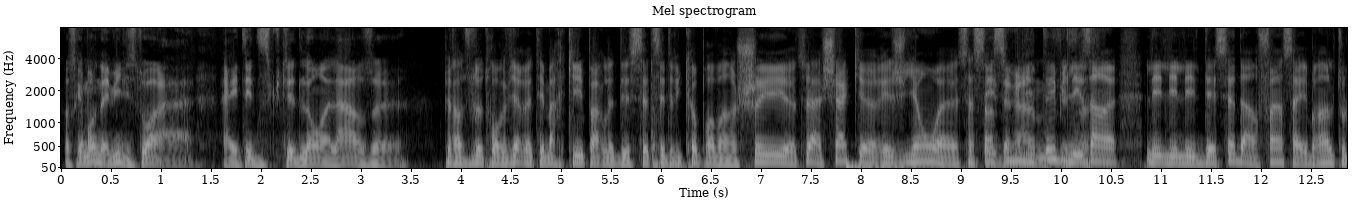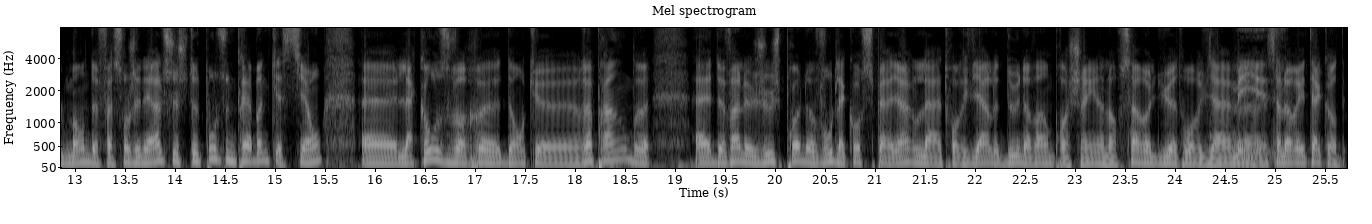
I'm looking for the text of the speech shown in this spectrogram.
Parce que, à mon avis, l'histoire a, été discutée de long en large. Euh, Puis rendu là, Trois-Rivières a été marqué par le décès de Cédrica Provencher. Euh, tu sais, à chaque euh, région, euh, sa sensibilité, puis les, les, les, les, décès d'enfants, ça ébranle tout le monde de façon générale. Je, te pose une très bonne question. la cause va donc reprendre devant le juge Pronovo de la Cour supérieure à Trois-Rivières le 2 novembre prochain. Alors, ça aura lieu à Trois-Rivières. Mais ça leur a été accordé.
